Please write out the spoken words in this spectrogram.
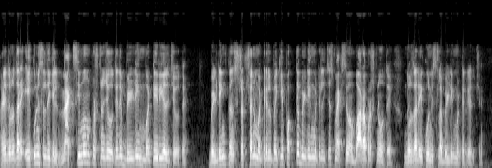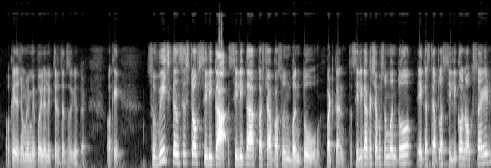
आणि दोन हजार एकोणीसला देखील मॅक्सिमम प्रश्न जे होते ते बिल्डिंग मटेरियलचे होते. बिल्डिंग कन्स्ट्रक्शन मटेरियल पैकी फक्त बिल्डिंग मटेरियलचेच मॅक्सिमम बारा प्रश्न होते दोन हजार एकोणीसला बिल्डिंग मटेरियलचे ओके त्याच्यामुळे मी पहिलं लेक्चर त्याच घेतोय. Okay so which consist of silica silica कशापासून बनतो? पटकन. सिलिका कशापासून बनतो? एक असते आपला silicon oxide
